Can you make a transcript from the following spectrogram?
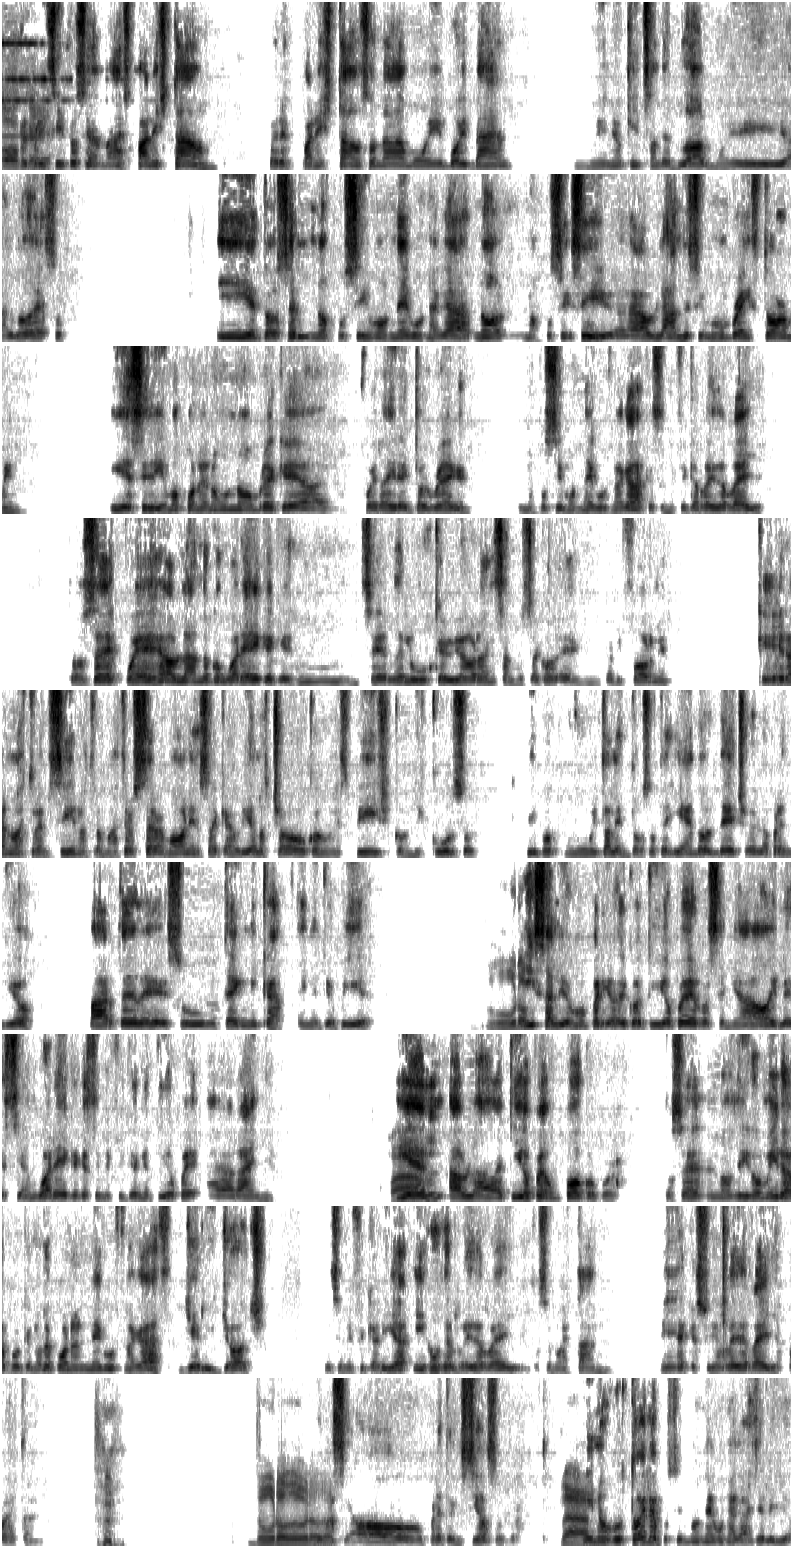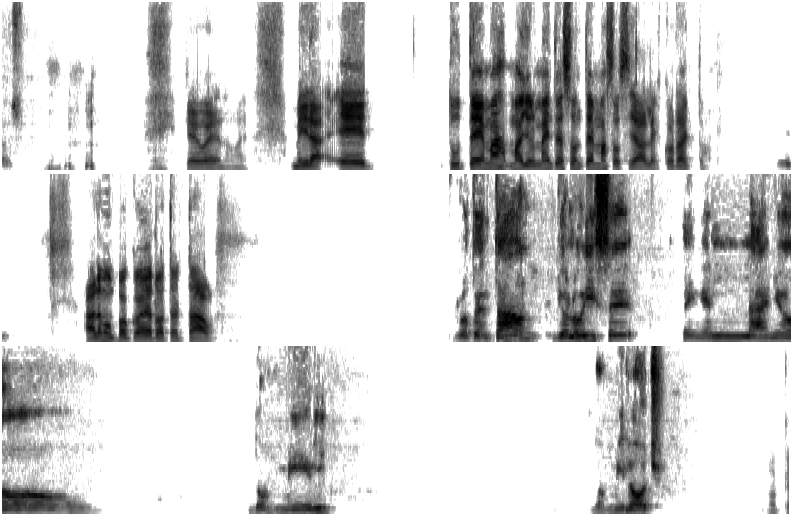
Ok. Al principio se llamaba Spanish Town, pero Spanish Town sonaba muy boy band, muy New Kids on the Block, muy algo de eso. Y entonces nos pusimos Negus Naga, no, nos pusimos, sí, hablando, hicimos un brainstorming y decidimos ponernos un nombre que ah, fuera directo al reggae y nos pusimos Negus Nagas, que significa Rey de Reyes. Entonces después hablando con Guareque, que es un ser de luz que vive ahora en San José, en California, que era nuestro MC, nuestro Master Ceremony, o sea, que abría los shows con speech, con discurso, tipo muy talentoso tejiendo. De hecho, él aprendió parte de su técnica en Etiopía. Y salió en un periódico etíope reseñado y le decían guareque, que significa en etíope araña. Wow. Y él hablaba etíope un poco, pues. Entonces él nos dijo, mira, ¿por qué no le ponen Negus Nagas Jelly Judge? Que significaría hijos del rey de reyes. Entonces no es tan, mira, que soy el rey de reyes, pues, tan Duro, duro, duro. demasiado pretencioso, pues. Claro. Y nos gustó y le pusimos Negus Nagas Jelly Judge. Qué bueno. man. Mira, eh, tus temas mayormente son temas sociales, ¿correcto? Sí. Háblame un poco de Rotterdam. Rotten Town, yo lo hice en el año 2000, 2008 Ok.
